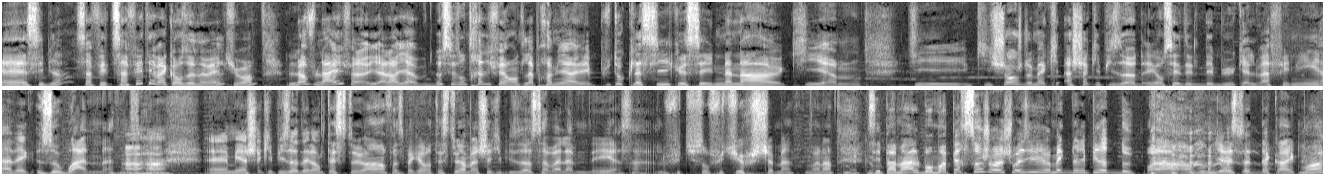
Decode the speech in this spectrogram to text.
Euh, c'est bien, ça fait ça fait tes vacances de Noël, tu vois. Love Life, alors il y a deux saisons très différentes. La première est plutôt classique, c'est une nana euh, qui euh, qui qui change de mec à chaque épisode et on sait dès le début qu'elle va finir avec The One, Ah, pas Euh, Mais à chaque épisode, elle en teste un. Enfin, c'est pas qu'elle en teste un, mais à chaque épisode, ça va l'amener à sa, le futur, son futur chemin. Voilà. C'est pas mal. Bon, moi perso, j'aurais choisi le mec de l'épisode 2. Voilà. vous me direz si vous êtes d'accord avec moi.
